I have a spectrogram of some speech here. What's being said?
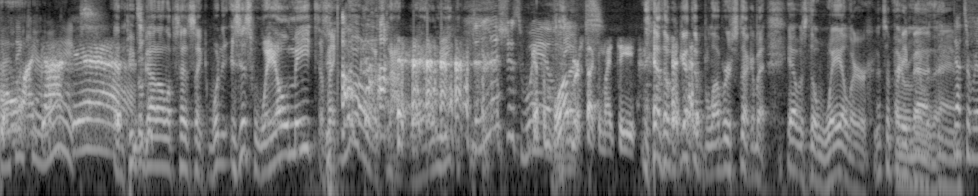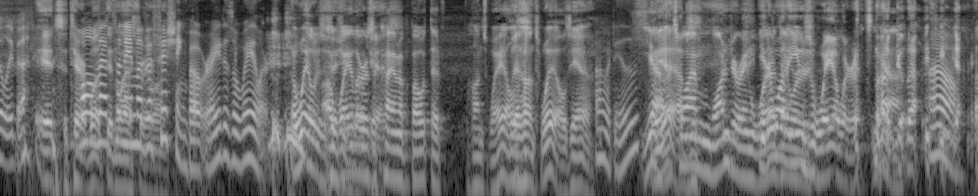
I oh think my you're God! right. Yeah. And people got all upset. It's like, what is this whale meat? It's like, no, it's not whale meat. Delicious Got the whale. blubber meat. stuck in my teeth. Yeah, the, I got the blubber stuck in my. Yeah, it was the Whaler. That's a pretty remember bad that. name. That's a really bad. It's a terrible. Well, it that's didn't the name of a long. fishing boat, right? Is a whaler. A whaler's a, a fishing whaler boat, is a yes. kind of boat that hunts whales. that hunts whales. Yeah. Oh, it is. Yeah, Yeah, that's why I'm wondering You where don't want to were- use whaler. That's not Yeah. a good idea. Oh.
